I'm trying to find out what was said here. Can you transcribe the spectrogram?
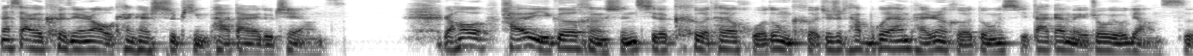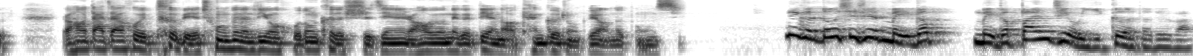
那下个课间让我看看视频吧，大概就这样子。然后还有一个很神奇的课，它叫活动课，就是它不会安排任何东西，大概每周有两次，然后大家会特别充分的利用活动课的时间，然后用那个电脑看各种各样的东西。那个东西是每个每个班只有一个的，对吧？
